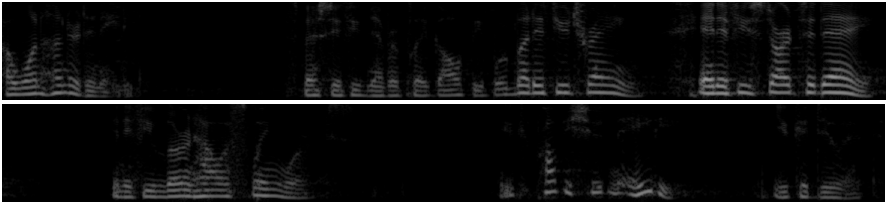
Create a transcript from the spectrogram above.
a 180, especially if you've never played golf before. But if you train, and if you start today, and if you learn how a swing works, you could probably shoot an 80. You could do it.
